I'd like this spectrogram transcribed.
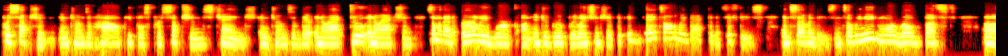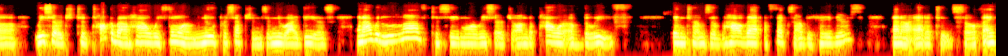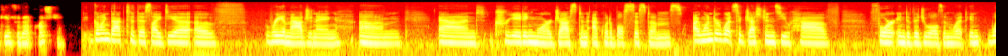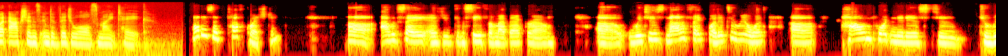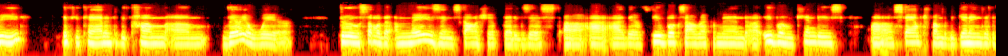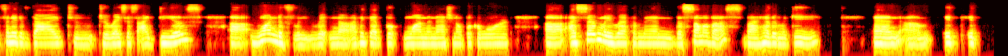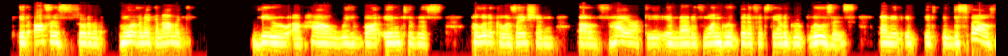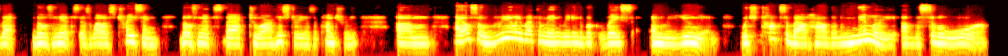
perception in terms of how people's perceptions change in terms of their interact through interaction. Some of that early work on intergroup relationship it, it dates all the way back to the 50s and 70s, and so we need more robust. Uh, research to talk about how we form new perceptions and new ideas. And I would love to see more research on the power of belief in terms of how that affects our behaviors and our attitudes. So thank you for that question. Going back to this idea of reimagining um, and creating more just and equitable systems, I wonder what suggestions you have for individuals and what in what actions individuals might take? That is a tough question. Uh, I would say, as you can see from my background, uh, which is not a fake one, it's a real one. Uh, how important it is to to read, if you can, and to become um, very aware through some of the amazing scholarship that exists. Uh, I, I, there are a few books I'll recommend. Uh, Ibram Kendi's uh, Stamped from the Beginning, The Definitive Guide to, to Racist Ideas. Uh, wonderfully written. Uh, I think that book won the National Book Award. Uh, I certainly recommend The Sum of Us by Heather McGhee. And um, it, it, it offers sort of a, more of an economic view of how we have bought into this politicalization of hierarchy in that if one group benefits, the other group loses. And it, it, it, it dispels that those myths as well as tracing those myths back to our history as a country. Um, I also really recommend reading the book Race and Reunion, which talks about how the memory of the Civil War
